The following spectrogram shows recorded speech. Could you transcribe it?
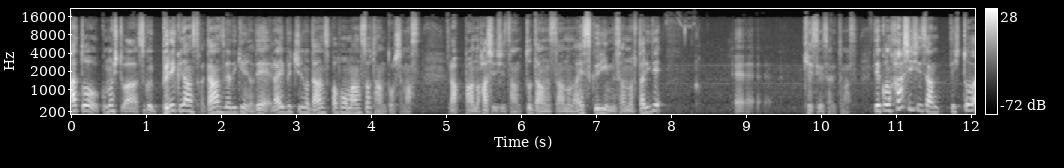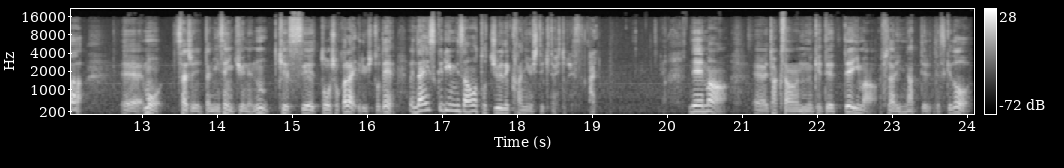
あとこの人はすごいブレイクダンスとかダンスができるのでライブ中のダンスパフォーマンスを担当してます。ラッパーのハシシさんとダンサーのナイスクリームさんの2人で、えー結成されてます。でこのハシシさんって人は、えーもう最初に言った2009年の結成当初からいる人でナイスクリームさんは途中で加入してきた人です。はい。でまあ、えーたくさん抜けてって今2人になってるんですけど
